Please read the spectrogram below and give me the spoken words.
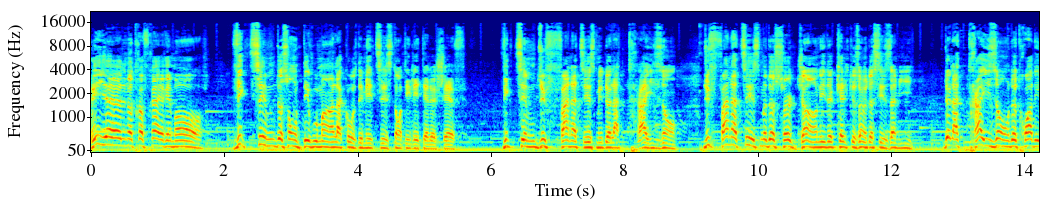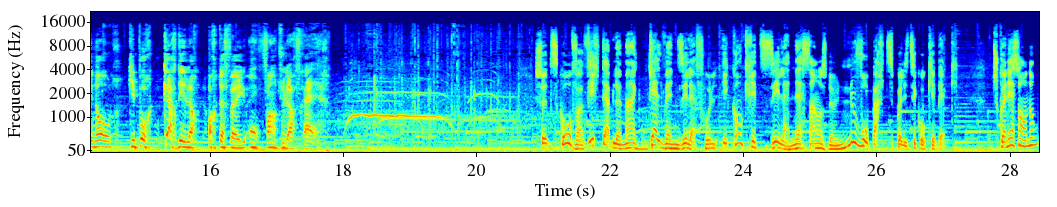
Riel, notre frère, est mort, victime de son dévouement à la cause des Métis dont il était le chef, victime du fanatisme et de la trahison du fanatisme de Sir John et de quelques-uns de ses amis, de la trahison de trois des nôtres qui, pour garder leur portefeuille, ont vendu leurs frères. Ce discours va véritablement galvaniser la foule et concrétiser la naissance d'un nouveau parti politique au Québec. Tu connais son nom?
